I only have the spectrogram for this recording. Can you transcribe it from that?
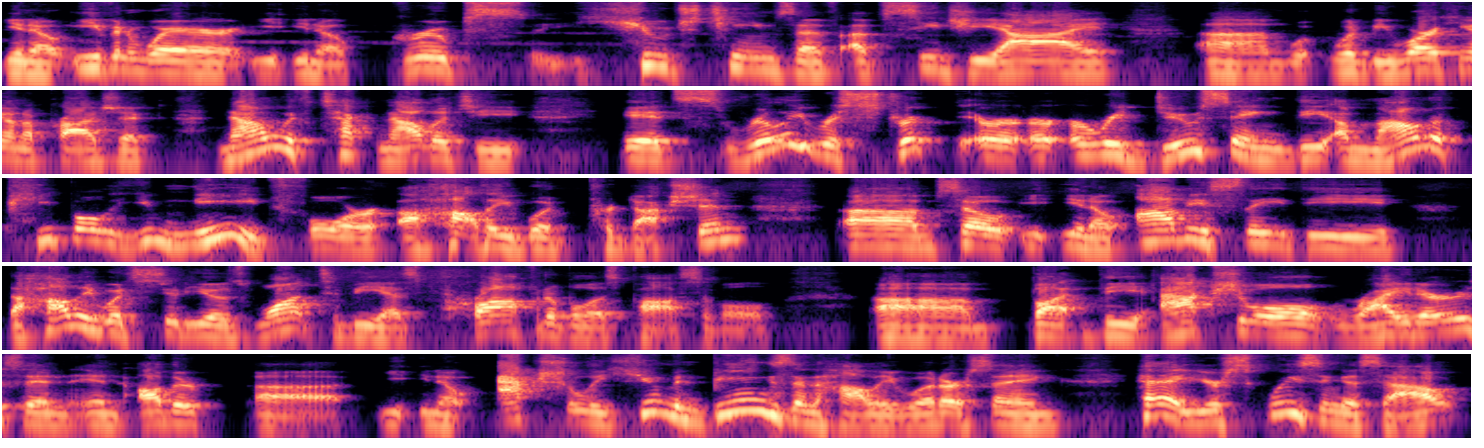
you know even where you know groups, huge teams of, of CGI um, w- would be working on a project. Now with technology, it's really restrict or, or, or, reducing the amount of people you need for a Hollywood production. Um, so you know obviously the the Hollywood studios want to be as profitable as possible. Um, but the actual writers and, and other, uh, you know, actually human beings in Hollywood are saying, "Hey, you're squeezing us out,"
